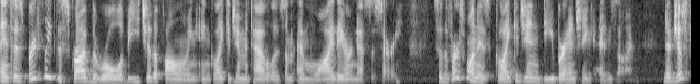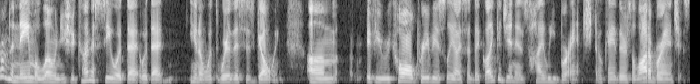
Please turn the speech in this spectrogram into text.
And it says, briefly describe the role of each of the following in glycogen metabolism and why they are necessary. So the first one is glycogen debranching enzyme. Now, just from the name alone, you should kind of see what that, what that, you know, what, where this is going. Um, if you recall previously, I said that glycogen is highly branched. Okay, there's a lot of branches,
